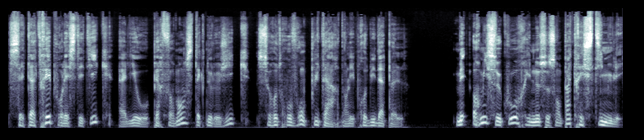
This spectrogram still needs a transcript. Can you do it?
Cet attrait pour l'esthétique, allié aux performances technologiques, se retrouveront plus tard dans les produits d'Apple. Mais hormis ce cours, il ne se sent pas très stimulé.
